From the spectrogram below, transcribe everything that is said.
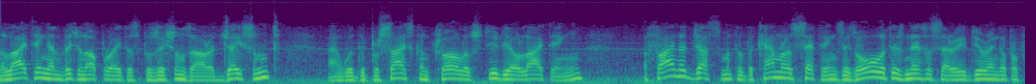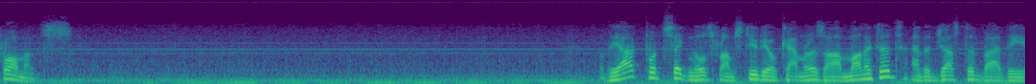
The lighting and vision operators' positions are adjacent and with the precise control of studio lighting, a fine adjustment of the camera settings is all that is necessary during a performance. The output signals from studio cameras are monitored and adjusted by the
